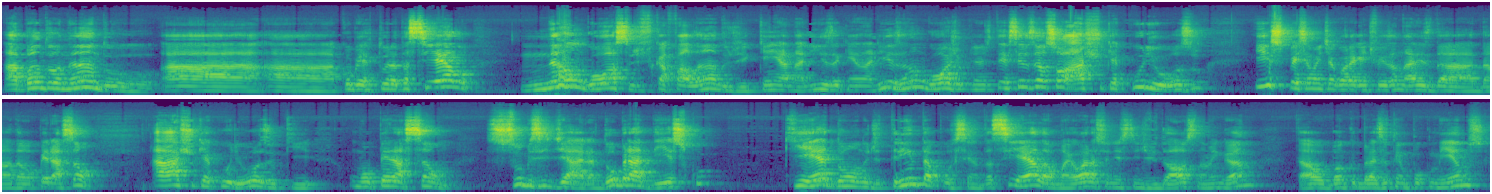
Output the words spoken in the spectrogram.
abandonando a, a cobertura da Cielo. Não gosto de ficar falando de quem analisa, quem analisa, não gosto de opinião de terceiros, eu só acho que é curioso, e especialmente agora que a gente fez a análise da, da, da operação, acho que é curioso que uma operação subsidiária do Bradesco, que é dono de 30% da Cielo, é o maior acionista individual, se não me engano, tá? o Banco do Brasil tem um pouco menos,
